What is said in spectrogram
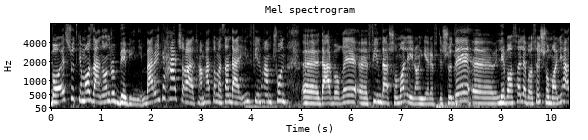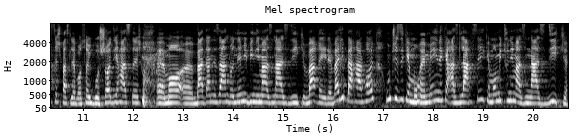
باعث شد که ما زنان رو ببینیم. برای اینکه هر چقدر هم حتی مثلا در این فیلم هم چون در واقع فیلم در شمال ایران گرفته شده لباس ها لباس های شمالی هستش پس لباس های گشادی هستش. ما بدن زن رو نمی‌بینیم از نزدیک و غیره. ولی به هر حال اون چیزی که مهمه اینه که از لحظه ای که ما می‌تونیم از نزدیک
